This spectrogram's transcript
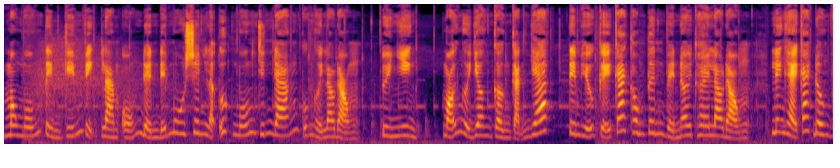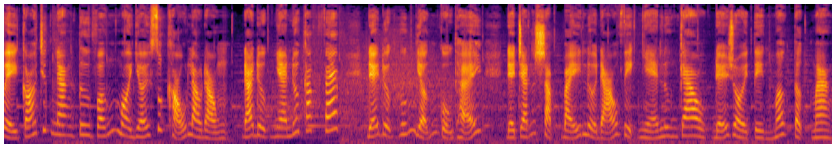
Mong muốn tìm kiếm việc làm ổn định để mưu sinh là ước muốn chính đáng của người lao động. Tuy nhiên, mỗi người dân cần cảnh giác, tìm hiểu kỹ các thông tin về nơi thuê lao động, liên hệ các đơn vị có chức năng tư vấn môi giới xuất khẩu lao động đã được nhà nước cấp phép để được hướng dẫn cụ thể để tránh sập bẫy lừa đảo việc nhẹ lương cao để rồi tiền mất tật mang.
